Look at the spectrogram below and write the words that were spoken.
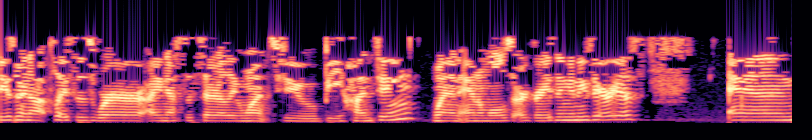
These are not places where I necessarily want to be hunting when animals are grazing in these areas. And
